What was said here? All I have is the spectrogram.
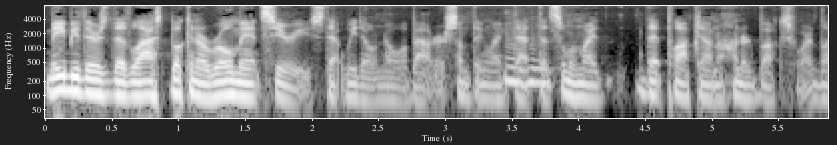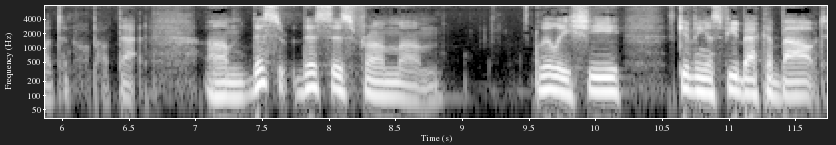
maybe there's the last book in a romance series that we don't know about or something like mm-hmm. that that someone might that plop down a hundred bucks for. I'd love to know about that. Um, this this is from um, lily. She is giving us feedback about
